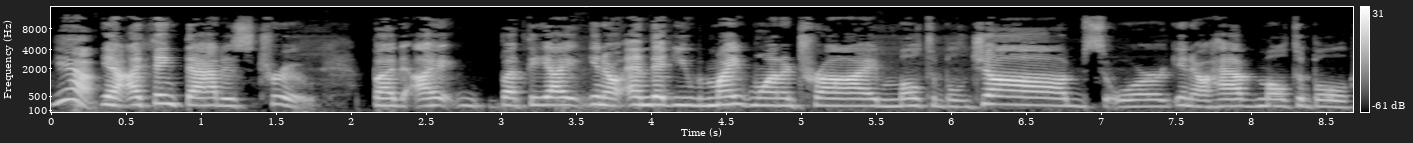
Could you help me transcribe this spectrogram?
yeah. Yeah, I think that is true. But I but the I you know and that you might want to try multiple jobs or you know have multiple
